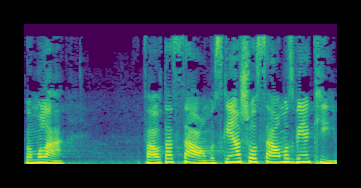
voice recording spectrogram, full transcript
Vamos lá. Falta Salmos. Quem achou Salmos, vem aqui.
